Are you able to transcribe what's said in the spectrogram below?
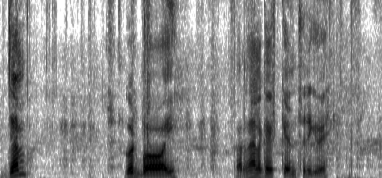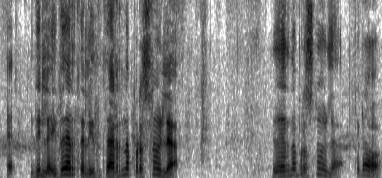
ജമ്പ് ഗുഡ് ബോയ് പറഞ്ഞാലൊക്കെ അനുസരിക്കുവേ എ, ഇതില്ല ഇത് തരത്തില്ല. ഇത് തരുന്ന പ്രശ്നമില്ല. ഇത് തരുന്ന പ്രശ്നമില്ല. കേട്ടോ?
